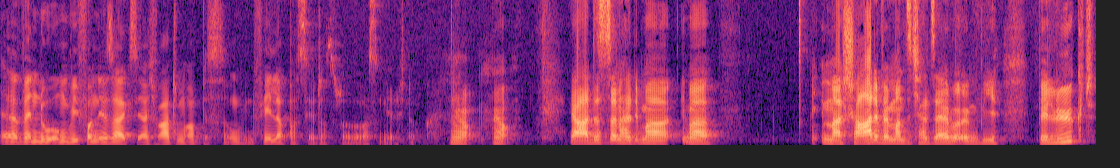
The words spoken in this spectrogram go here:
äh, wenn du irgendwie von dir sagst, ja, ich warte mal, bis irgendwie ein Fehler passiert ist oder sowas in die Richtung. Ja, ja. Ja, das ist dann halt immer, immer, immer schade, wenn man sich halt selber irgendwie belügt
